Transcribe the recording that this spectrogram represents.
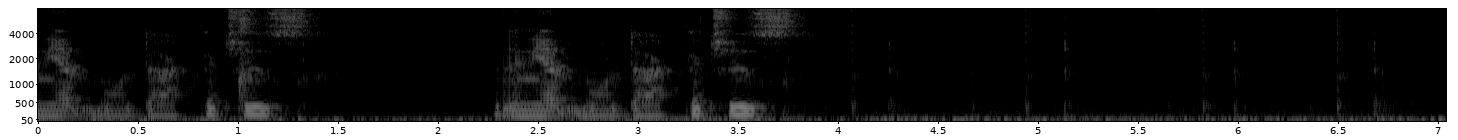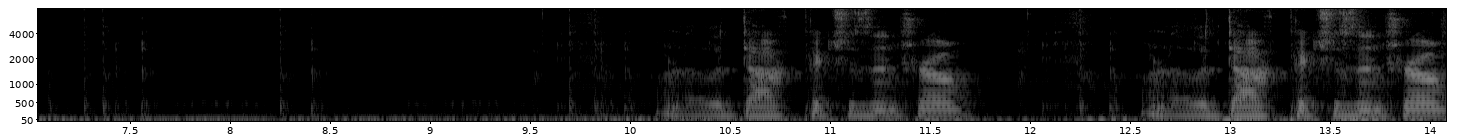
And yet more dark pitches. And yet more dark pitches. Another dark pitches intro. Another dark pitches intro.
